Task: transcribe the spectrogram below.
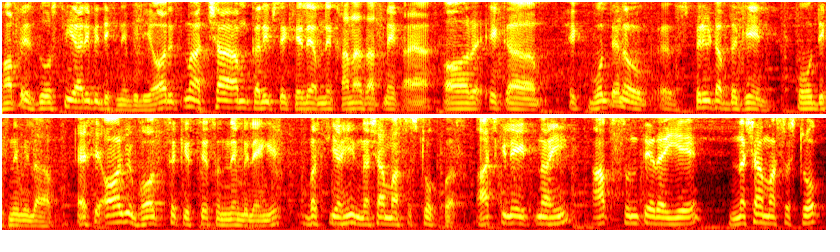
वहाँ पे इस दोस्ती यारी भी दिखने मिली और इतना अच्छा हम करीब से खेले हमने खाना साथ में खाया और एक एक बोलते हैं ना स्पिरिट ऑफ़ द गेम वो दिखने मिला। ऐसे और भी बहुत से किस्से सुनने मिलेंगे। बस यही नशा मास्टर स्ट्रोक पर। आज के लिए इतना ही। आप सुनते रहिए नशा मास्टर स्ट्रोक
